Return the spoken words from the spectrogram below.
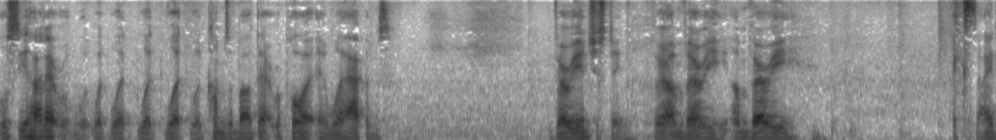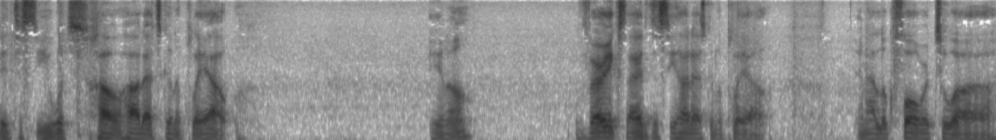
We'll see how that what what what what what comes about that report and what happens. Very interesting. Very, I'm very I'm very excited to see what's how how that's gonna play out. You know, very excited to see how that's gonna play out, and I look forward to uh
